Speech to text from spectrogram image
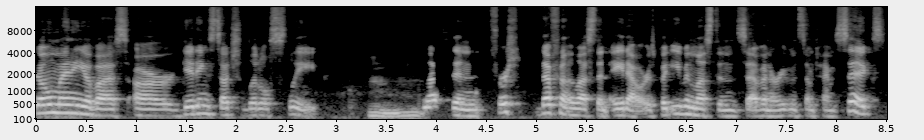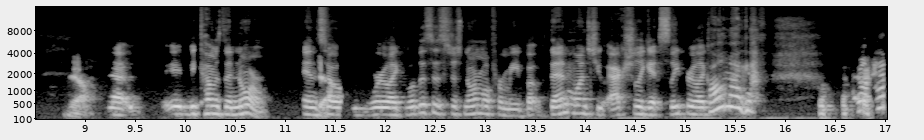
so many of us are getting such little sleep mm, less than first definitely less than eight hours but even less than seven or even sometimes six yeah. that it becomes the norm and Yeah. so we're like well this is just normal for me but then once you actually get sleep you're like oh my god i don't have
